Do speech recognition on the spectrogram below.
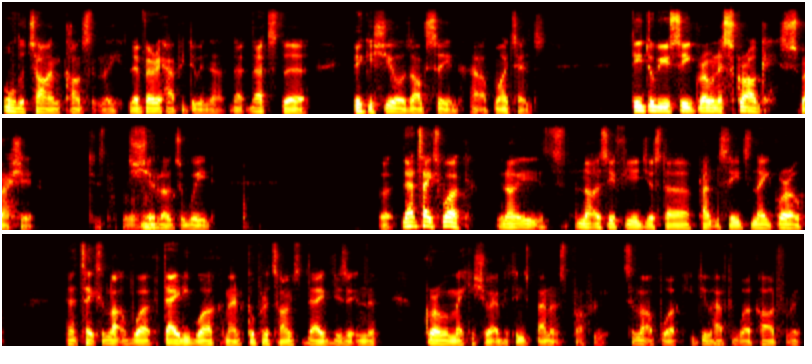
all the time, constantly. They're very happy doing that. That that's the biggest yields I've seen out of my tents. DWC growing a scrog, smash it. Just Mhm. shitloads of weed. But that takes work. You know, it's not as if you just uh, plant the seeds and they grow. It takes a lot of work, daily work, man. A couple of times a day, visiting the grower, making sure everything's balanced properly. It's a lot of work. You do have to work hard for it.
